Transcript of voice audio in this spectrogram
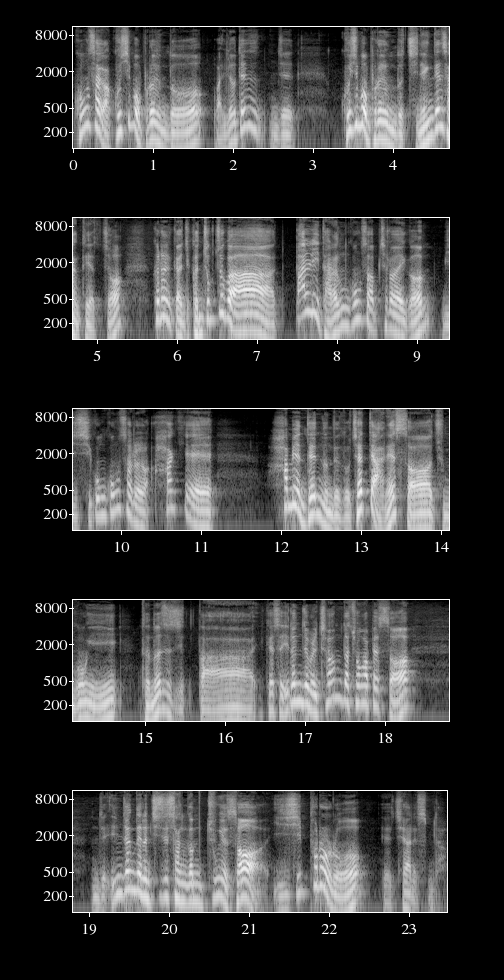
공사가 95% 정도 완료된 이제 95% 정도 진행된 상태였죠. 그러니까 이제 건축주가 빨리 다른 공사업체로 하여금 미시공 공사를 하게 하면 됐는데도 제때 안 했어. 준공이 더 늦어졌다. 그래서 이런 점을 처음 다 종합해서 이제 인정되는 지지상금 중에서 20%로 예, 제한했습니다.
